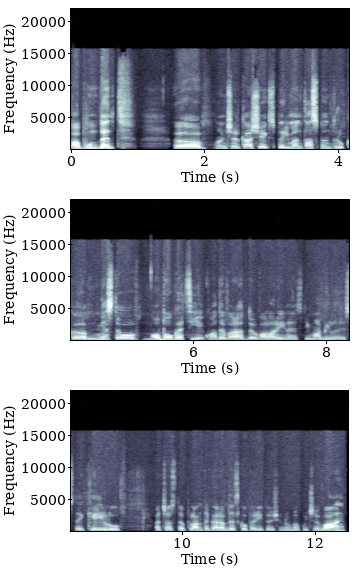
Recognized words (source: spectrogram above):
abundent. Uh, încercați și experimentați pentru că este o, o bogăție, cu adevărat de o valoare inestimabilă. Este cheilul, această plantă care am descoperit-o și în urmă cu ceva ani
